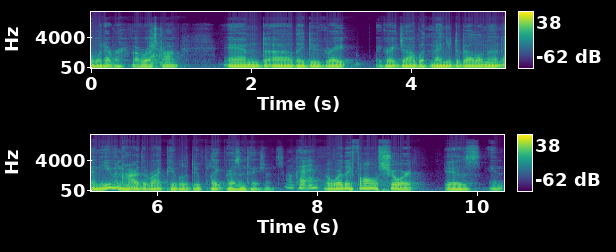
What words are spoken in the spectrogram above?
a whatever a restaurant, and uh, they do great a great job with menu development and even hire the right people to do plate presentations. Okay. But where they fall short is in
